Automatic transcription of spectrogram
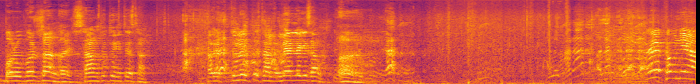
बरोबर सांगायचं. सांगतो तू इथेच थांब. अबे, तुम्ही इथेच थांबा मी लगेच सांगतो खवनिया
